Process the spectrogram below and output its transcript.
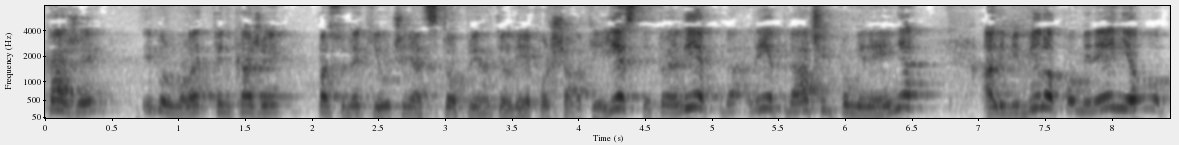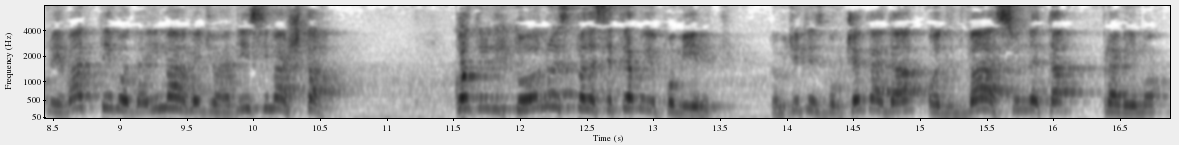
kaže, Ibn Moletin kaže, pa su neki učenjaci to prihvatili lijepo šafije. Jeste, to je lijep, lijep način pomirenja, ali bi bilo pomirenje ovo prihvatljivo da ima među hadisima šta? Kontradiktornost pa da se trebaju pomiriti. No međutim, zbog čega da od dva sunneta pravimo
